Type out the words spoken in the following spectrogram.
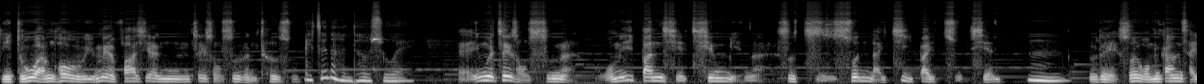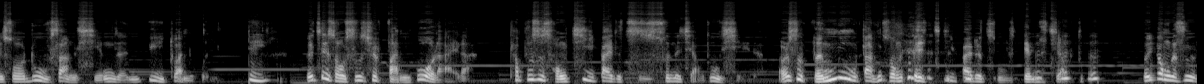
你读完后有没有发现这首诗很特殊？哎，真的很特殊哎。哎，因为这首诗呢，我们一般写清明啊，是子孙来祭拜祖先，嗯，对不对？所以我们刚才说路上行人欲断魂，对。而这首诗却反过来了，它不是从祭拜的子孙的角度写的，而是坟墓当中被祭拜的祖先的角度，所以用的是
